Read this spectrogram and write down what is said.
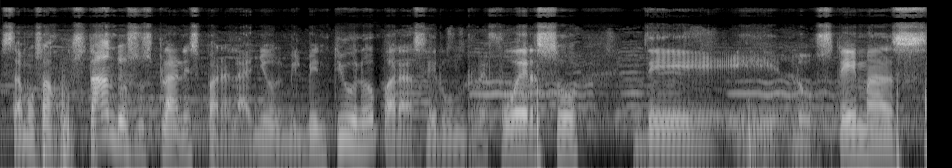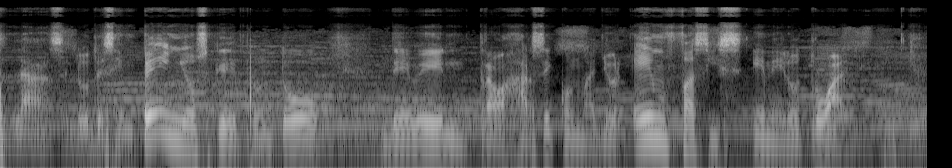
Estamos ajustando esos planes para el año 2021 para hacer un refuerzo de eh, los temas, las, los desempeños que de pronto deben trabajarse con mayor énfasis en el otro año.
